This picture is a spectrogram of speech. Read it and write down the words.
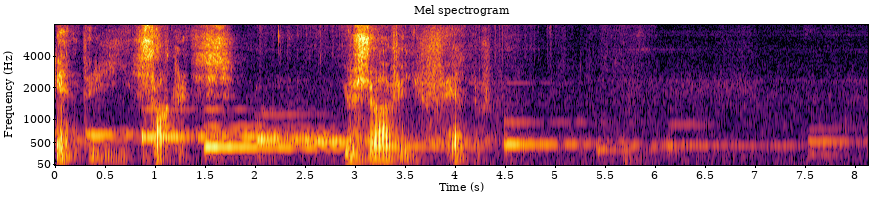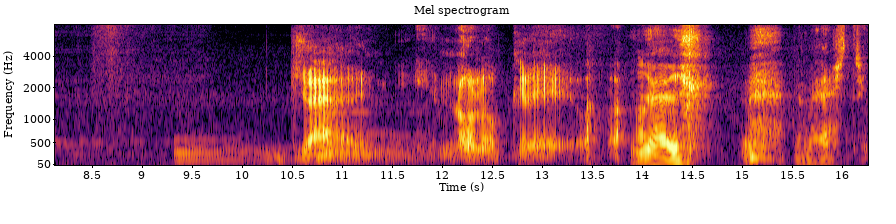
entre Sócrates e o jovem Fedro. Já não lo creio. E aí, meu mestre?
